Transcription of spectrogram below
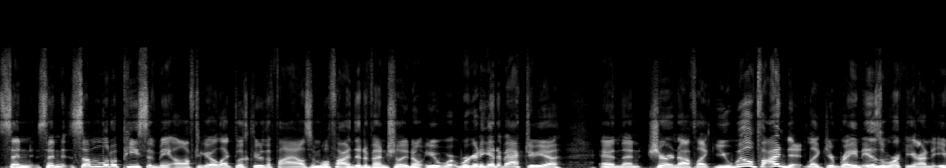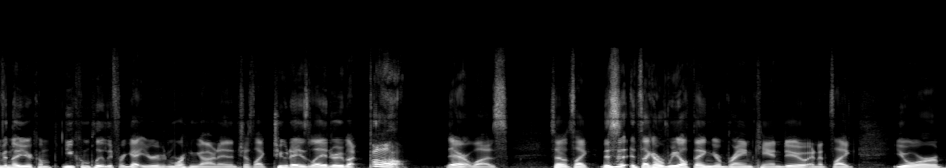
send send some little piece of me off to go like look through the files and we'll find it eventually. Don't you? We're, we're gonna get it back to you. And then sure enough, like you will find it. Like your brain is working on it, even though you're com- you completely forget you're even working on it. And it's just like two days later, you're like, oh, there it was. So it's like this is it's like a real thing your brain can do, and it's like your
